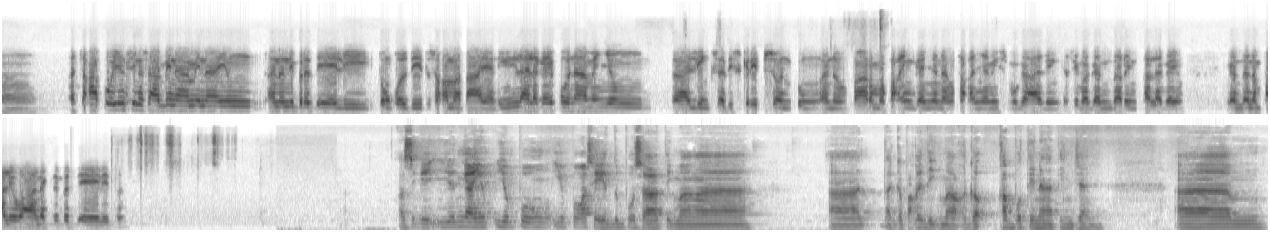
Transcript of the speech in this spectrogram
Ah, at saka po yung sinasabi namin na yung ano ni Brad Eli tungkol dito sa kamatayan, inilalagay po namin yung ah, link sa description kung ano para mapakinggan niyo na sa kanya mismo galing kasi maganda rin talaga yung ganda ng paliwanag ni Brad Eli doon. O sige, yun nga, yung, yung, pong, yung po kasi, doon po sa ating mga uh, tagapakinig, mga kabuti natin dyan. Um,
